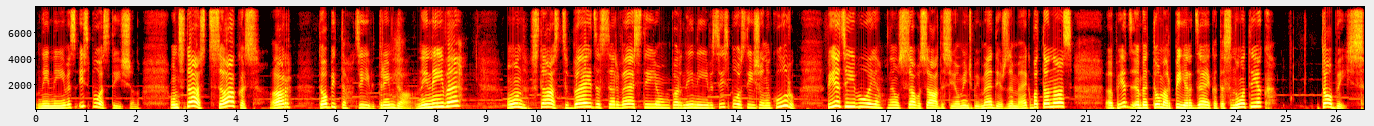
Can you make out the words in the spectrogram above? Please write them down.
Nīnīves izpostīšanu. Un stāsts sākas ar Tobita dzīvi trimdā Nīnīvē, un stāsts beidzas ar vēstījumu par Nīnīves izpostīšanu, kuru piedzīvoja ne uz savas ādas, jo viņš bija mēdieši zem ekbatanās, piedz, bet tomēr pieredzēja, ka tas notiek Tobijs.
